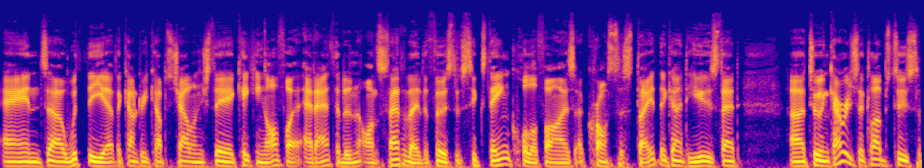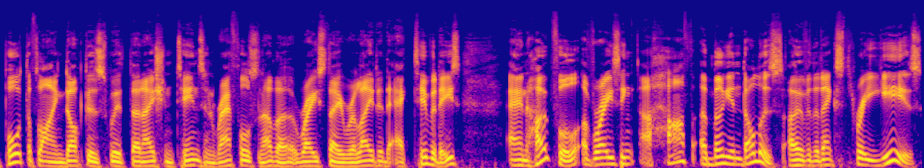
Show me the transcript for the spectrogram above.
And uh, with the uh, the Country Cups Challenge there kicking off at Atherton on Saturday, the first of 16 qualifiers across the state, they're going to use that uh, to encourage the clubs to support the Flying Doctors with donation tins and raffles and other race day related activities, and hopeful of raising a half a million dollars over the next three years.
